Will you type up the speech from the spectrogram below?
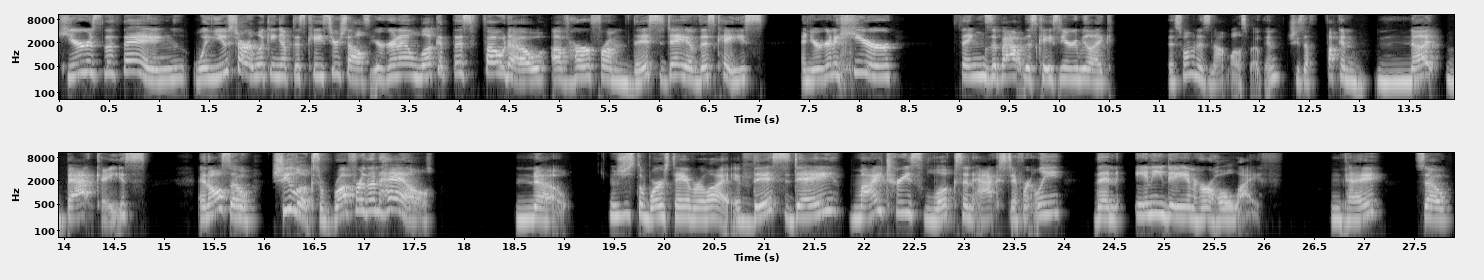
Here's the thing when you start looking up this case yourself, you're going to look at this photo of her from this day of this case, and you're going to hear things about this case, and you're going to be like, this woman is not well spoken. She's a fucking nut bat case. And also, she looks rougher than hell. No. It was just the worst day of her life. This day, Mitrice looks and acts differently than any day in her whole life. Okay? So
